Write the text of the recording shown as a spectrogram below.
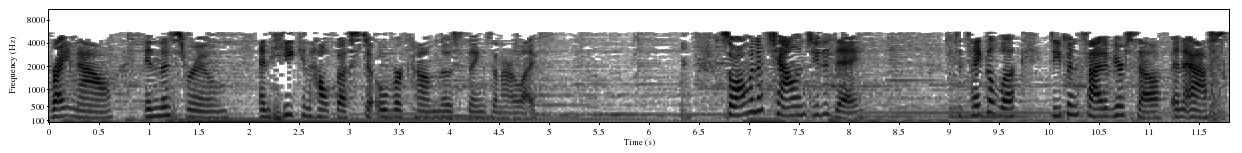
right now in this room, and He can help us to overcome those things in our life. So I want to challenge you today to take a look deep inside of yourself and ask,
